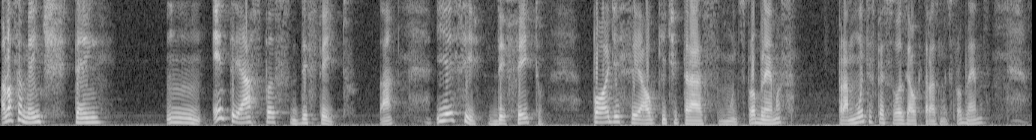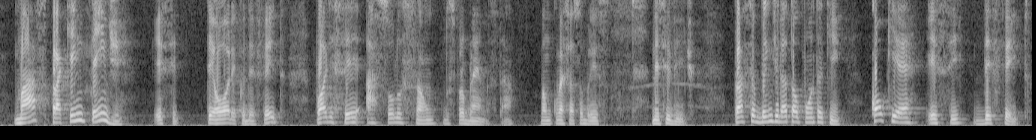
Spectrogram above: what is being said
A nossa mente tem um, entre aspas, defeito, tá? E esse defeito pode ser algo que te traz muitos problemas. Para muitas pessoas é algo que traz muitos problemas. Mas para quem entende esse teórico defeito, pode ser a solução dos problemas, tá? Vamos conversar sobre isso nesse vídeo. Para ser bem direto ao ponto aqui, qual que é esse defeito?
